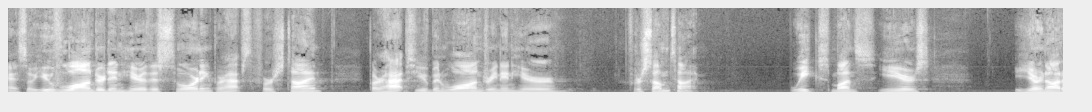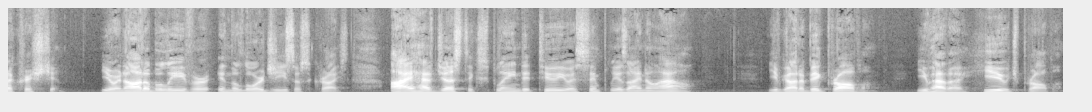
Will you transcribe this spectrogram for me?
And so you've wandered in here this morning, perhaps the first time. Perhaps you've been wandering in here for some time weeks, months, years. You're not a Christian. You're not a believer in the Lord Jesus Christ. I have just explained it to you as simply as I know how. You've got a big problem. You have a huge problem.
